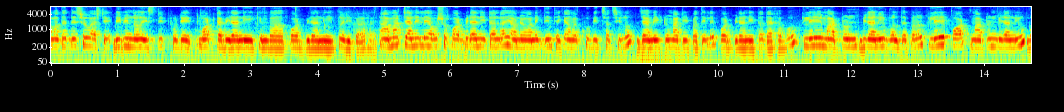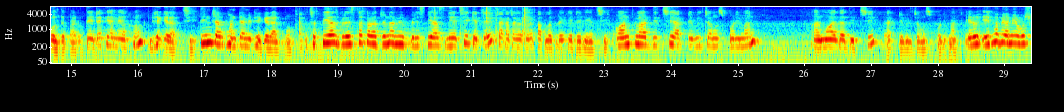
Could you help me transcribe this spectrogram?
আমাদের দেশেও আসে বিভিন্ন স্ট্রিট ফুডে মটকা বিরিয়ানি কিংবা পট বিরিয়ানি তৈরি করা হয়। আমার চ্যানেলে অবশ্য পট বিরিয়ানিটা নাই অনেক অনেক দিন থেকে আমার খুব ইচ্ছা ছিল যে আমি একটু মাটির পাতিলে পট বিরিয়ানিটা দেখাবো। ক্লে মাটন বিরিয়ানি বলতে পারো, ক্লে পট মাটন বিরিয়ানিও বলতে পারো। তো এটাকে আমি এখন ঢেকে রাখছি। তিন চার ঘণ্টা আমি ঢেকে রাখব। আচ্ছা পেঁয়াজ বেরেস্তা করার জন্য আমি পেঁয়াজ নিয়েছি কেটে, চাকা চাকা করে পাতলা করে কেটে নিয়েছি। কর্নফ্লাওয়ার দিচ্ছি এক টেবিল চামচ পরিমাণ। আর ময়দা দিচ্ছি, এক টেবিল চামচ পরিমাণ। এর, এইভাবে আমি অবশ্য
